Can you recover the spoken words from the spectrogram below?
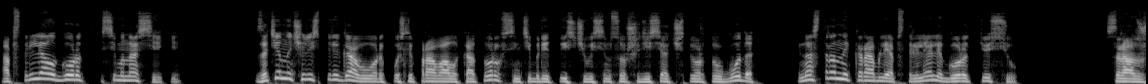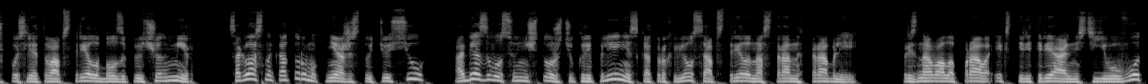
обстрелял город Симоносеки. Затем начались переговоры, после провала которых в сентябре 1864 года иностранные корабли обстреляли город Тюсю. Сразу же после этого обстрела был заключен мир, согласно которому княжество Тюсю обязывалось уничтожить укрепления, с которых велся обстрел иностранных кораблей, признавало право экстерриториальности его вод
